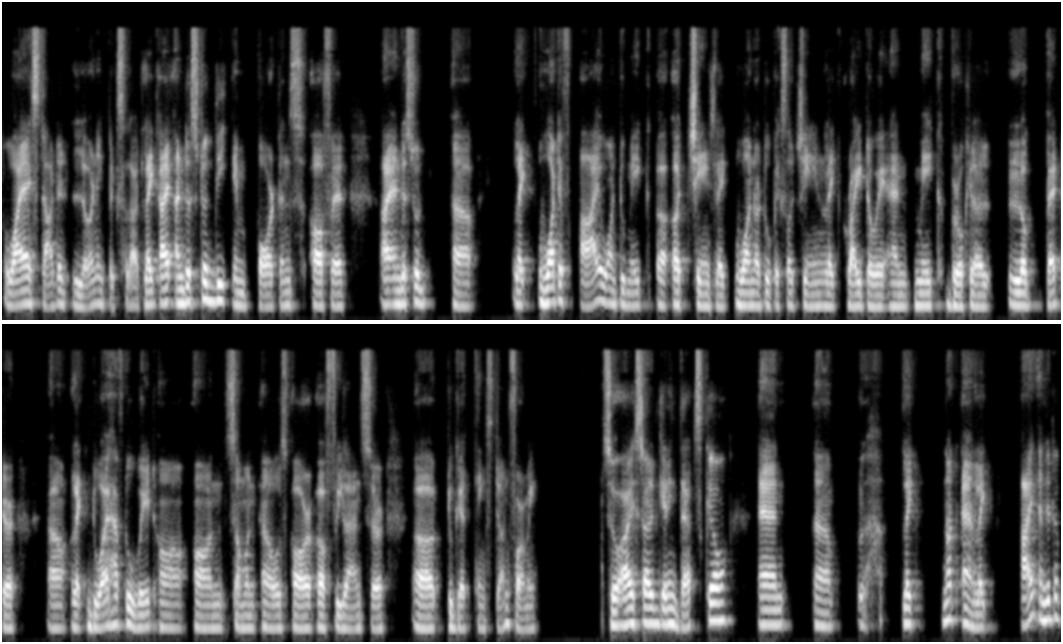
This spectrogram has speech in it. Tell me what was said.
why I started learning pixel art. Like I understood the importance of it. I understood uh, like what if I want to make a, a change, like one or two pixel chain, like right away, and make Brocula look better. Uh, like, do I have to wait on on someone else or a freelancer uh, to get things done for me? So I started getting that skill, and um, like not and like I ended up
